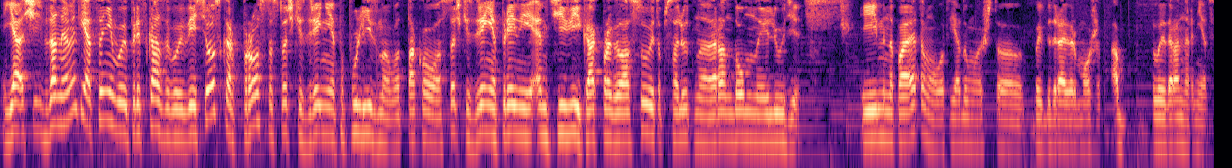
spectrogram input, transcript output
Я в данный момент я оцениваю и предсказываю весь Оскар просто с точки зрения популизма, вот такого, с точки зрения премии MTV, как проголосуют абсолютно рандомные люди. И именно поэтому вот я думаю, что Baby Driver может, а Blade Runner нет.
